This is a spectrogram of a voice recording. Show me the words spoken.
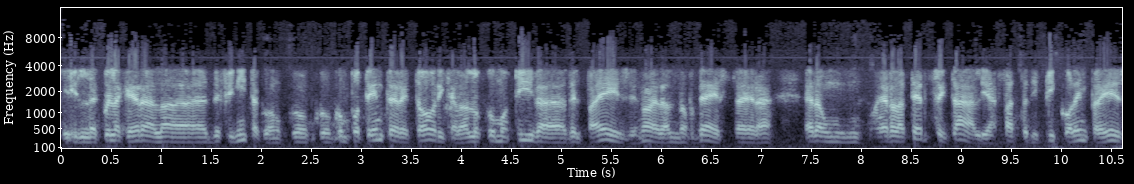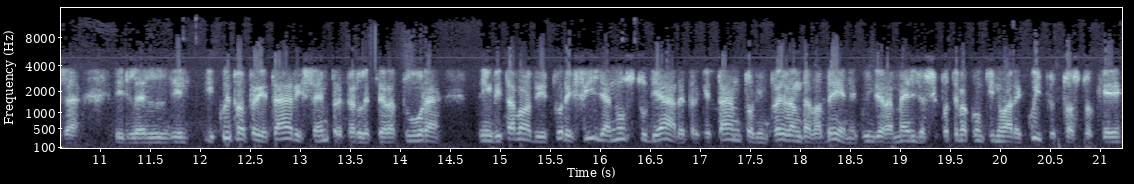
Il, quella che era la, definita con, con, con, potente retorica la locomotiva del paese, no? era il nord-est, era, era, un, era, la terza Italia fatta di piccola impresa, il, il, i cui proprietari sempre per letteratura invitavano addirittura i figli a non studiare perché tanto l'impresa andava bene, quindi era meglio, si poteva continuare qui piuttosto che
